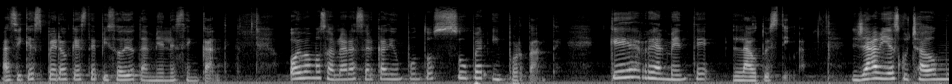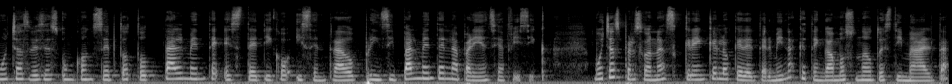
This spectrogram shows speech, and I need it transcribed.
así que espero que este episodio también les encante. Hoy vamos a hablar acerca de un punto súper importante. ¿Qué es realmente la autoestima? Ya había escuchado muchas veces un concepto totalmente estético y centrado principalmente en la apariencia física. Muchas personas creen que lo que determina que tengamos una autoestima alta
